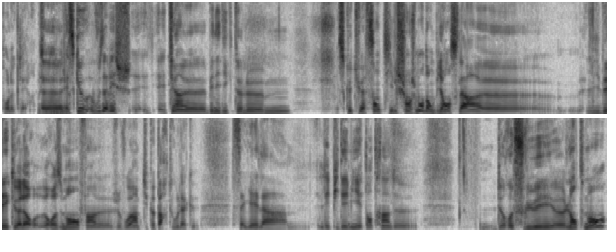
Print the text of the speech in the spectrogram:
pour Leclerc. Est-ce que vous avez. Tiens, Bénédicte, le est-ce que tu as senti le changement d'ambiance là euh, L'idée que, alors heureusement, enfin, euh, je vois un petit peu partout là que ça y est, l'épidémie est en train de, de refluer euh, lentement,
